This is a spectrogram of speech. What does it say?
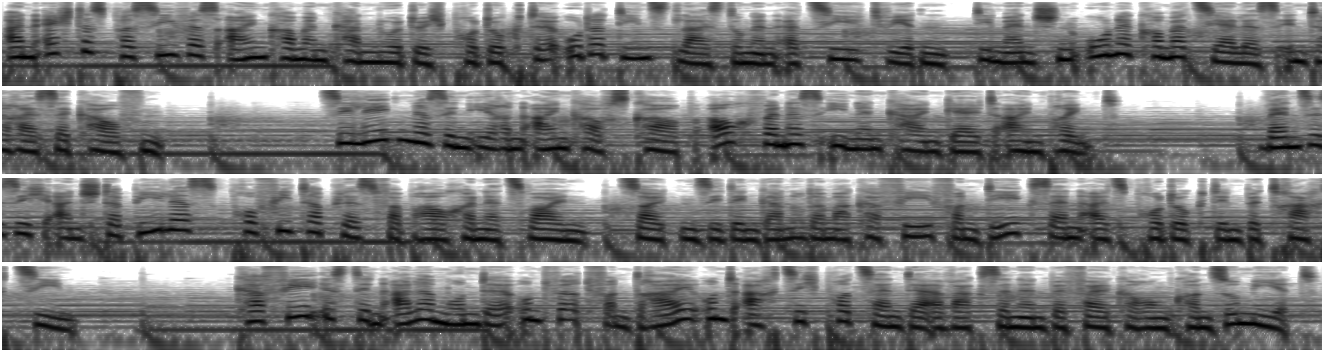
Ein echtes passives Einkommen kann nur durch Produkte oder Dienstleistungen erzielt werden, die Menschen ohne kommerzielles Interesse kaufen. Sie legen es in ihren Einkaufskorb, auch wenn es ihnen kein Geld einbringt. Wenn Sie sich ein stabiles, profitables Verbrauchernetz wollen, sollten Sie den Ganodama Kaffee von DXN als Produkt in Betracht ziehen. Kaffee ist in aller Munde und wird von 83 Prozent der erwachsenen Bevölkerung konsumiert.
